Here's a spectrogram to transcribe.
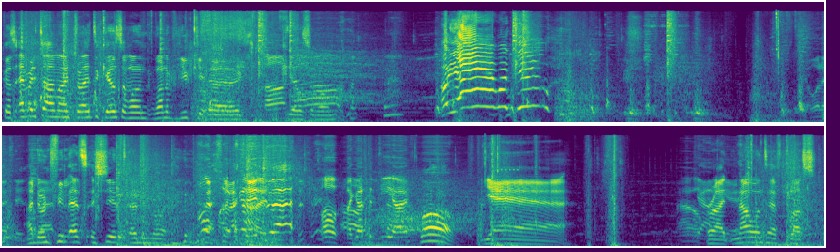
Because every time I try to kill someone, one of you ki uh, Oh, kill no. someone. Oh yeah, one kill! What I, say to I don't that? feel as a shit anymore. Oh my What I god. that? Oh, I got the DI. Whoa. yeah! Ow. Yeah. Right, here. now I want to have plus.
